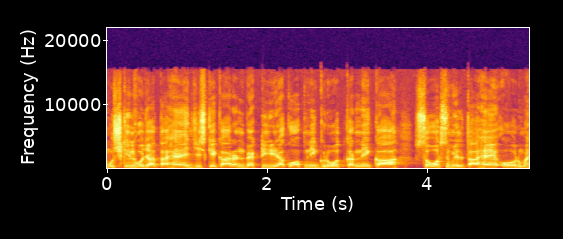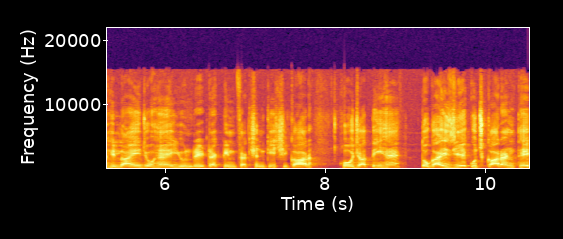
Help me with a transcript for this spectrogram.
मुश्किल हो जाता है, जिसके कारण बैक्टीरिया को अपनी ग्रोथ करने का सोर्स मिलता है और महिलाएँ जो हैं यूनरी ट्रैक्ट इन्फेक्शन की शिकार हो जाती हैं। तो गाइज़ ये कुछ कारण थे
